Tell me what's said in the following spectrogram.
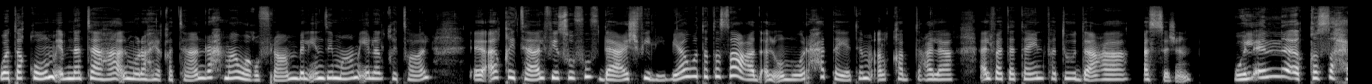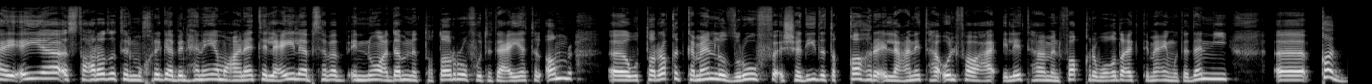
وتقوم ابنتاها المراهقتان رحمة وغفران بالانضمام إلى القتال القتال في صفوف داعش في ليبيا وتتصاعد الأمور حتى يتم القبض على الفتاتين فتودعا السجن. ولأن القصة حقيقية استعرضت المخرجة بن هنية معاناة العيلة بسبب النوع ده من التطرف وتداعيات الأمر آه، واتطرقت كمان لظروف شديدة القهر اللي عانتها ألفة وعائلتها من فقر ووضع اجتماعي متدني. آه، قد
